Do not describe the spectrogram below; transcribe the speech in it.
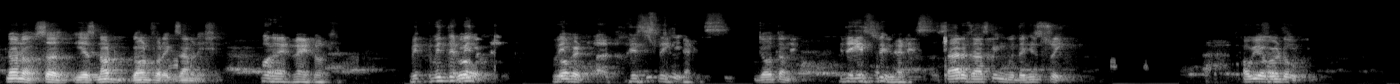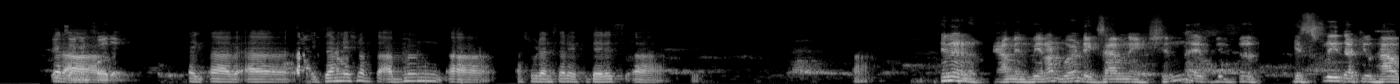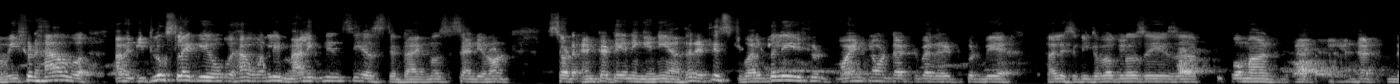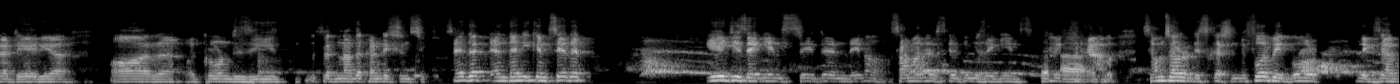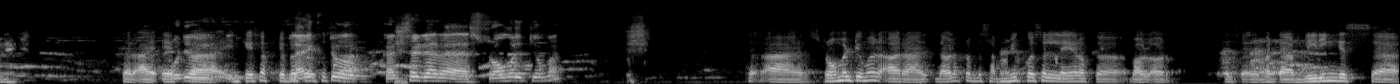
No, no, sir. He has not gone for examination. Oh, right, right, okay. With, with the Go with, ahead. with, Go ahead. uh, history, that is. Gautam, With the history, that is. sir is asking with the history. How you are going to Sir, examine uh, further? Ex- uh, uh, examination of the abdomen uh, has to be done, sir, if there is uh, No, no, no. I mean, we are not going to examination with the history that you have. We should have, uh, I mean, it looks like you have only malignancy as the diagnosis and you're not sort of entertaining any other. At least verbally, you should point out that whether it could be a polycyclic tuberculosis, uh, coma, uh, that, that area, or uh, Crohn's disease, certain other conditions. You Say that, and then you can say that age is against it and you know some other symptom is against so we Uh, have some sort of discussion before we go to examination sir, I, if Would you uh, in case of Like tuberculosis, to uh, consider a stromal tumor? sir, uh, stromal tumor are uh, developed from the submucosal layer of the bowel, or uh, but uh, bleeding is uh,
